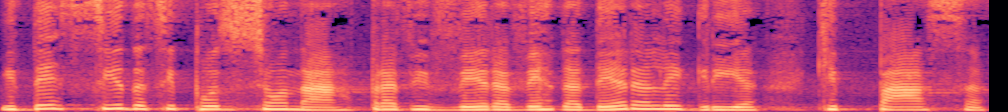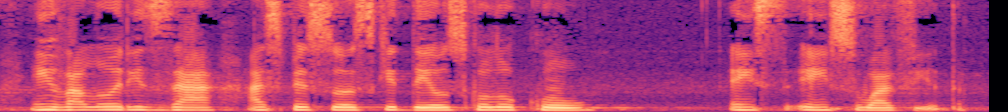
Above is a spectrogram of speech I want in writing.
e decida se posicionar para viver a verdadeira alegria que passa em valorizar as pessoas que Deus colocou em, em sua vida.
